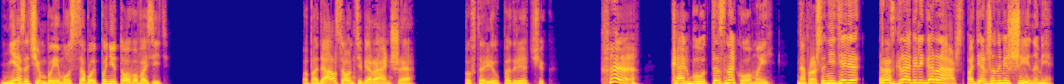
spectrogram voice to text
незачем бы ему с собой понятого возить». «Попадался он тебе раньше?» — повторил подрядчик. «Ха! Как будто знакомый. На прошлой неделе разграбили гараж с подержанными шинами.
